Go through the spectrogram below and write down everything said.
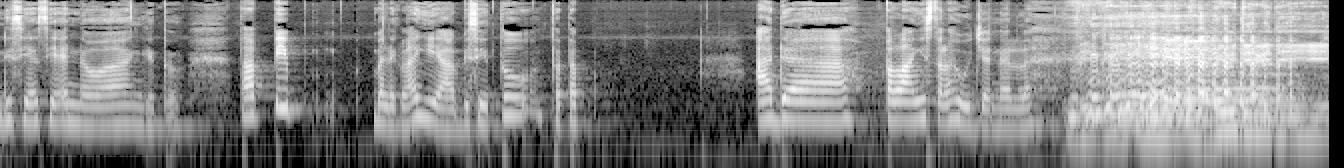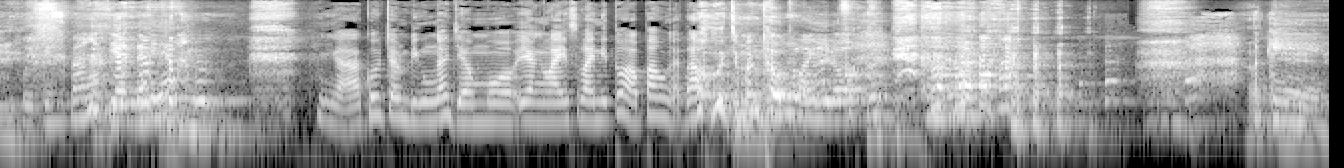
disia-siain doang gitu tapi balik lagi ya abis itu tetap ada pelangi setelah hujan adalah. Puitis banget ya Anda ya. Nggak, aku cuma bingung aja mau yang lain selain itu apa aku nggak tahu, cuma tahu pelangi doang. Oke.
